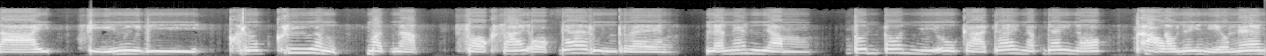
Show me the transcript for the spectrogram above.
ซ้าย ฝีมือดี ครบเครื่อง หมัดหนัก ศอกซ้ายออกได้รุนแรง และแม่นยำ ต้นต้นๆมีโอกาสได้นับได้นอก เข่าในเหนียวแน่น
